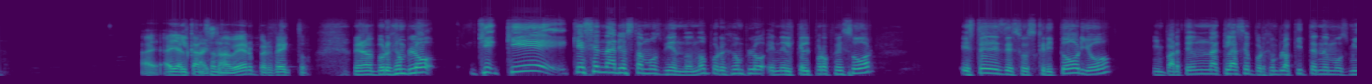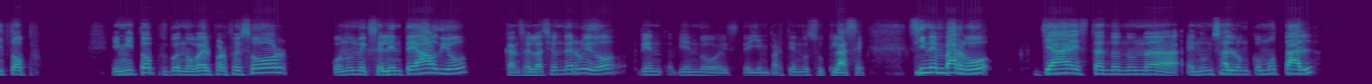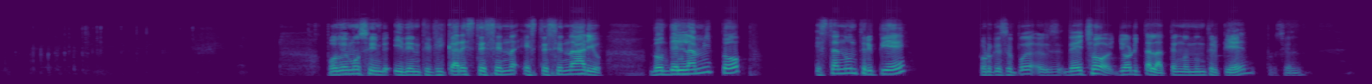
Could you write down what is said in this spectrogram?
Ahí, alcanzan a ver, perfecto. Mira, por ejemplo, ¿qué, ¿qué, escenario estamos viendo, no? Por ejemplo, en el que el profesor esté desde su escritorio impartiendo una clase, por ejemplo, aquí tenemos mi top. Y mi top, pues bueno, va el profesor con un excelente audio, cancelación de ruido, viendo, este, y impartiendo su clase. Sin embargo, ya estando en, una, en un salón como tal, podemos identificar este, este escenario, donde la Mi Top está en un tripié, porque se puede, de hecho, yo ahorita la tengo en un tripié, por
